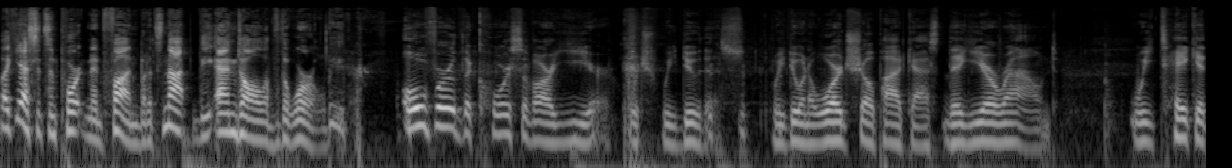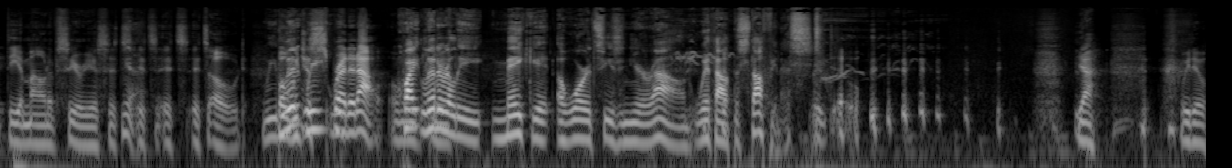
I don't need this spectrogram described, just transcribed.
Like, yes, it's important and fun, but it's not the end all of the world either. over the course of our year, which we do this, we do an award show podcast the year round. We take it the amount of serious it's Yeah. it's it's it's owed, We but lit- we just we- spread we it out. Quite We- literally, make it award season year round without the stuffiness. we do. yeah, we do.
